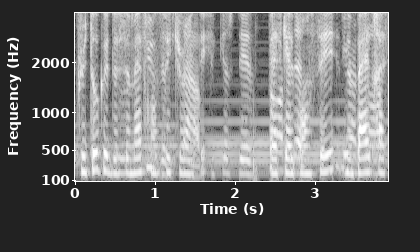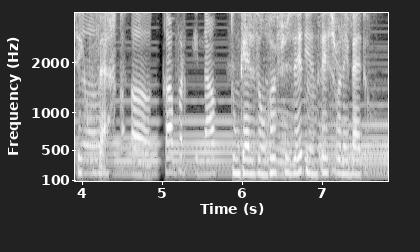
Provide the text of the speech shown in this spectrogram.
plutôt que de se mettre en sécurité, parce qu'elles pensaient ne pas être assez couvertes. Donc elles ont refusé de monter sur les bateaux.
